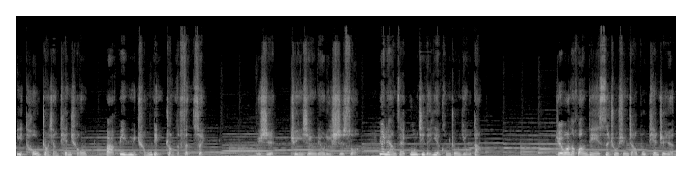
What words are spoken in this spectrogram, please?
一头撞向天穹。把碧玉穹顶撞得粉碎，于是群星流离失所，月亮在孤寂的夜空中游荡。绝望的皇帝四处寻找补天之人，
